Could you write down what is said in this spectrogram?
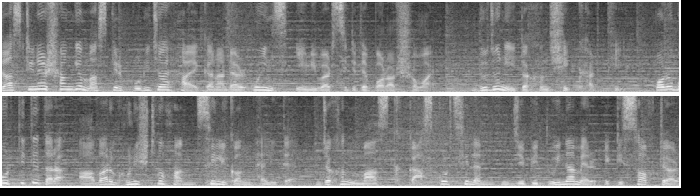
জাস্টিনের সঙ্গে মাস্কের পরিচয় হয় কানাডার কুইন্স ইউনিভার্সিটিতে পড়ার সময়। দুজনই তখন শিক্ষার্থী। পরবর্তীতে তারা আবার ঘনিষ্ঠ হন সিলিকন ভ্যালিতে, যখন মাস্ক কাজ করছিলেন জিপি দুই নামের একটি সফটওয়্যার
